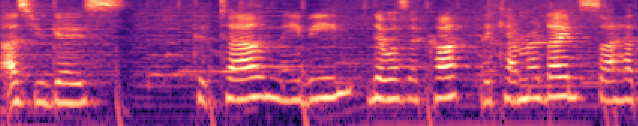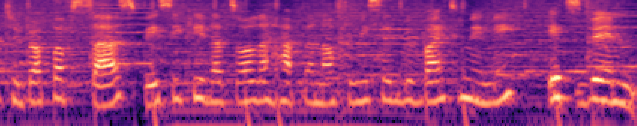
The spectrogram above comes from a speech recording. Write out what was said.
As you guys could tell, maybe there was a cut, the camera died, so I had to drop off SAS. Basically, that's all that happened after we said goodbye to Mimi. It's been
